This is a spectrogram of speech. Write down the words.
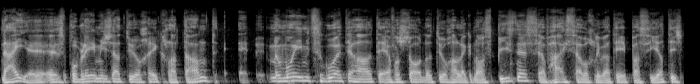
Nein, äh, das Problem ist natürlich eklatant. Äh, man muss ihm zugute halten, er versteht natürlich alle genau das Business, er weiß auch ein bisschen, was dort passiert ist.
